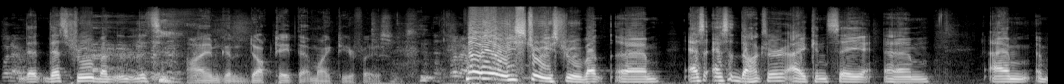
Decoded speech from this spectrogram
Whatever. that that's true, but let's. I'm gonna duct tape that mic to your face. No, no, he's true, he's true. But um, as as a doctor, I can say um, I'm a,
